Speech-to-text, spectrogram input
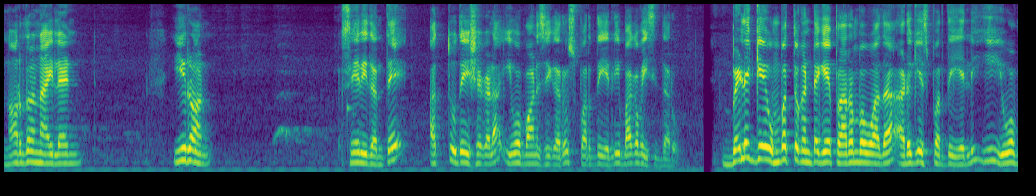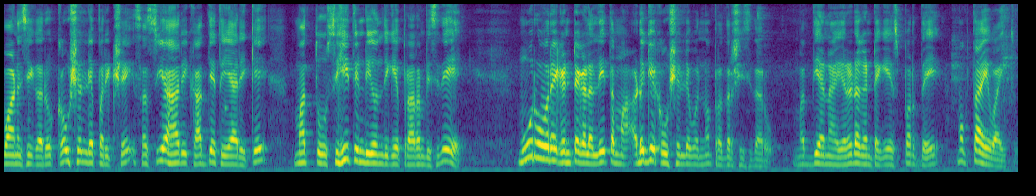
Northern Ireland Iran ಸೇರಿದಂತೆ ಹತ್ತು ದೇಶಗಳ ಯುವ ಬಾಣಸಿಗರು ಸ್ಪರ್ಧೆಯಲ್ಲಿ ಭಾಗವಹಿಸಿದ್ದರು. ಬೆಳಗ್ಗೆ ಒಂಬತ್ತು ಗಂಟೆಗೆ ಪ್ರಾರಂಭವಾದ ಅಡುಗೆ ಸ್ಪರ್ಧೆಯಲ್ಲಿ ಈ ಯುವ ಬಾಣಸಿಗರು ಕೌಶಲ್ಯ ಪರೀಕ್ಷೆ, ಸಸ್ಯಾಹಾರಿ ಖಾದ್ಯ ತಯಾರಿಕೆ ಮತ್ತು ಸಿಹಿ ತಿಂಡಿಯೊಂದಿಗೆ ಪ್ರಾರಂಭಿಸಿದೆ. ಮೂರುವರೆ ಗಂಟೆಗಳಲ್ಲಿ ತಮ್ಮ ಅಡುಗೆ ಕೌಶಲ್ಯವನ್ನು ಪ್ರದರ್ಶಿಸಿದರು ಮಧ್ಯಾಹ್ನ ಎರಡು ಗಂಟೆಗೆ ಸ್ಪರ್ಧೆ ಮುಕ್ತಾಯವಾಯಿತು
